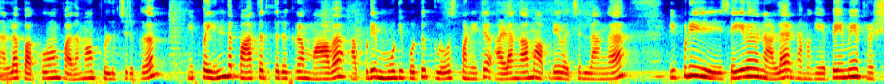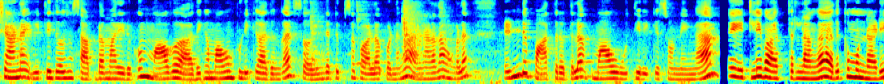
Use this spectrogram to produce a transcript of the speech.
நல்லா பக்குவம் பதமாக புளிச்சிருக்கு. இப்போ இந்த பாத்திரத்தில் இருக்கிற மாவை அப்படியே மூடி போட்டு க்ளோஸ் பண்ணிவிட்டு அலங்காமல் அப்படியே வச்சிடலாங்க. இப்படி செய்கிறதுனால நமக்கு எப்பயுமே ஃப்ரெஷ்ஷான இட்லி தோசை சாப்பிட்ட மாதிரி இருக்கும். மாவு அதிகமாகவும் புளிக்காதுங்க. ஸோ இந்த டிப்ஸை ஃபாலோ பண்ணுங்கள் அதனால தான் உங்களை ரெண்டு பாத்திரத்தில் மாவு ஊற்றி வைக்க சொன்னீங்க. இட்லி பார்த்துடலாங்க அதுக்கு முன்னாடி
